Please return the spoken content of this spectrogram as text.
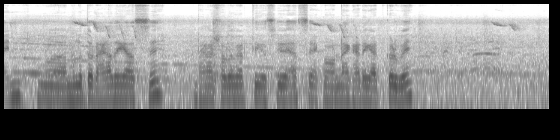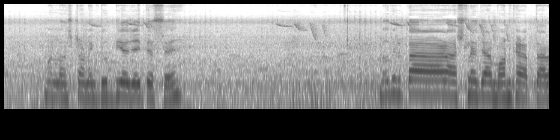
লাইন মূলত ঢাকা থেকে আসছে। ঢাকা সদরঘাট থেকে আসছে, এখন অন্য ঘাটে ঘাট করবে। আমার লঞ্চটা অনেক দূর দিয়ে যাইতেছে। নদীর পাড় আসলে যার মন খারাপ, তার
